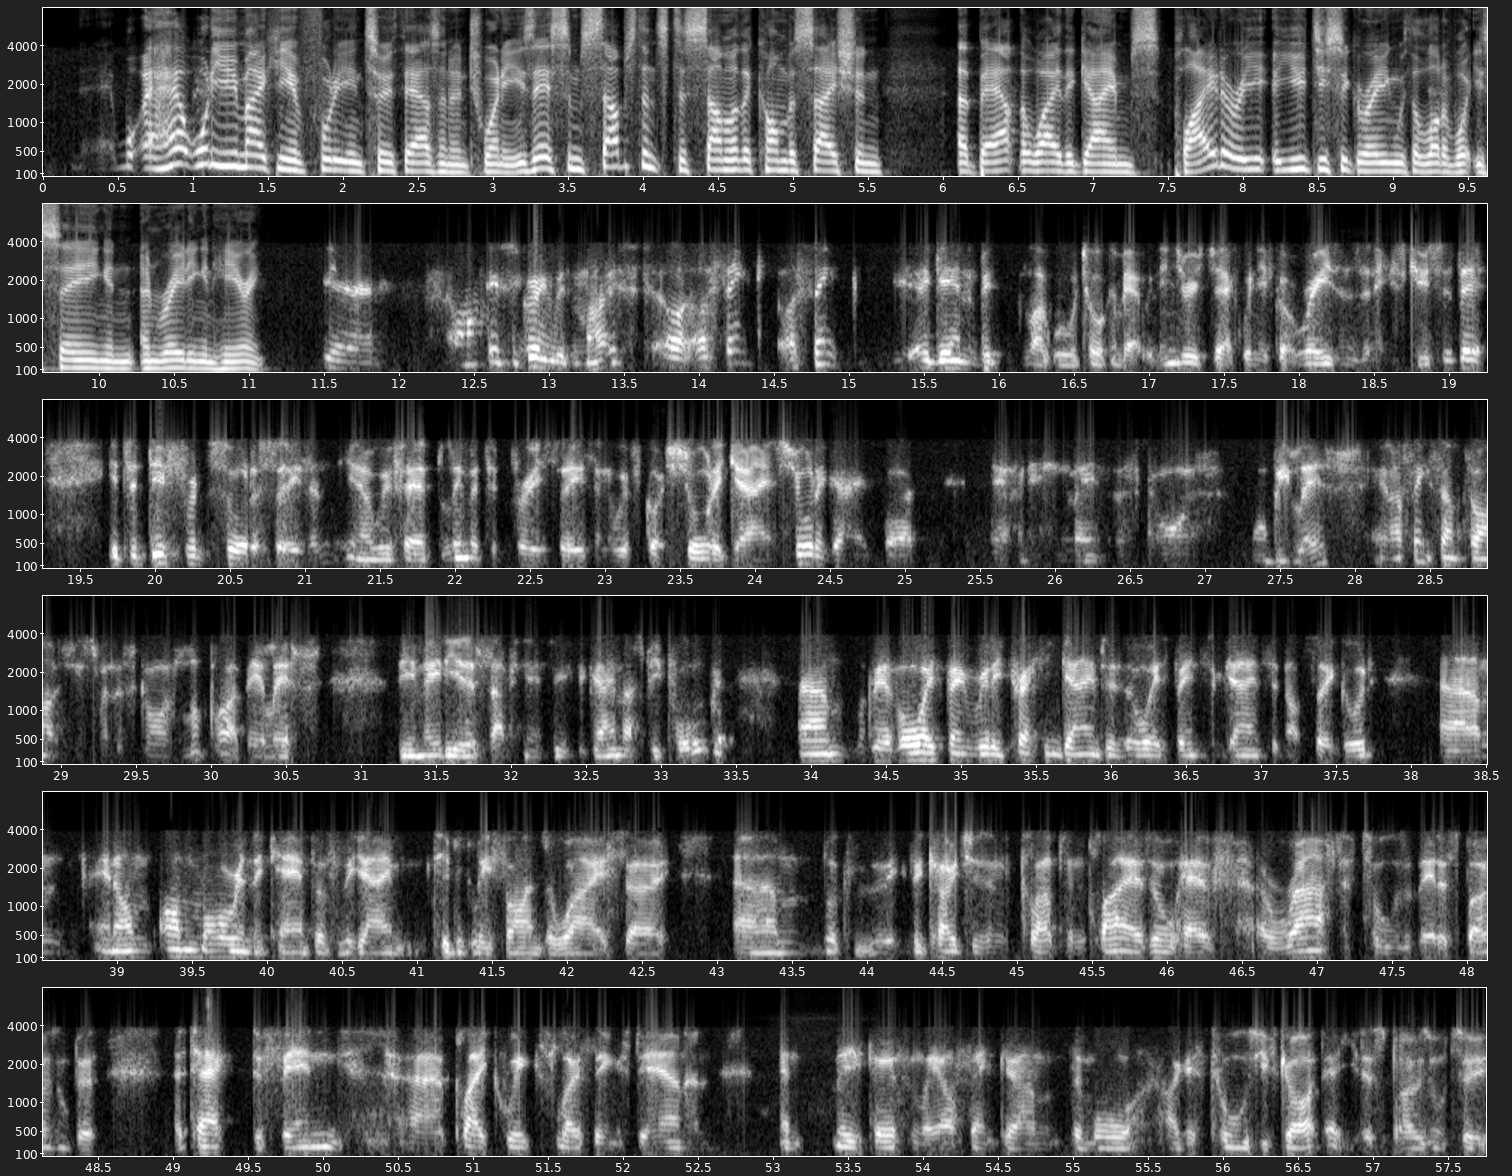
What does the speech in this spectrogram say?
how, what are you making of footy in 2020? Is there some substance to some of the conversation about the way the game's played, or are you, are you disagreeing with a lot of what you're seeing and, and reading and hearing? Yeah, I'm disagreeing with most. I, think I think again a bit like we were talking about with injuries, Jack. When you've got reasons and excuses, there, it's a different sort of season. You know, we've had limited pre-season. We've got shorter games. Shorter games by definition means the scores will be less. And I think sometimes just when the scores look like they're less, the immediate assumption is the game must be poor. But um, look, there have always been really cracking games. There's always been some games that are not so good. Um, and I'm, I'm more in the camp of the game typically finds a way. So, um, look, the, the coaches and clubs and players all have a raft of tools at their disposal to attack, defend, uh, play quick, slow things down. And, and me personally, I think um, the more, I guess, tools you've got at your disposal to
